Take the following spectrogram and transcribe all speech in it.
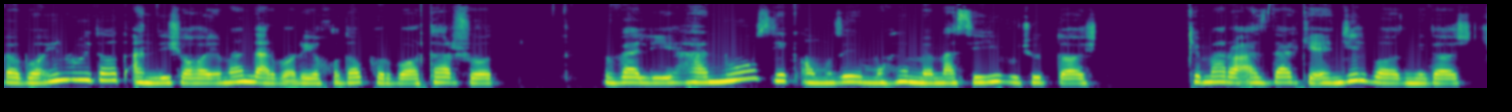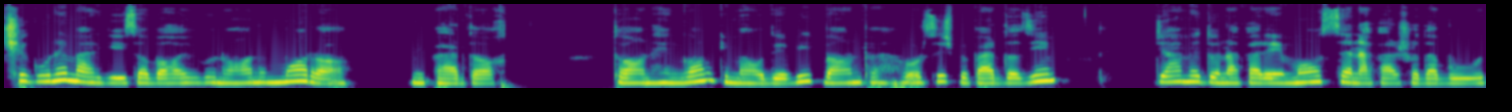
و با این رویداد اندیشه های من درباره خدا پربارتر شد. ولی هنوز یک آموزه مهم مسیحی وجود داشت که مرا از درک انجیل باز می داشت چگونه مرگ عیسی های گناهان ما را می پرداخت تا آن هنگام که ما و دوید به آن پرسش بپردازیم جمع دو نفره ما سه نفر شده بود.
